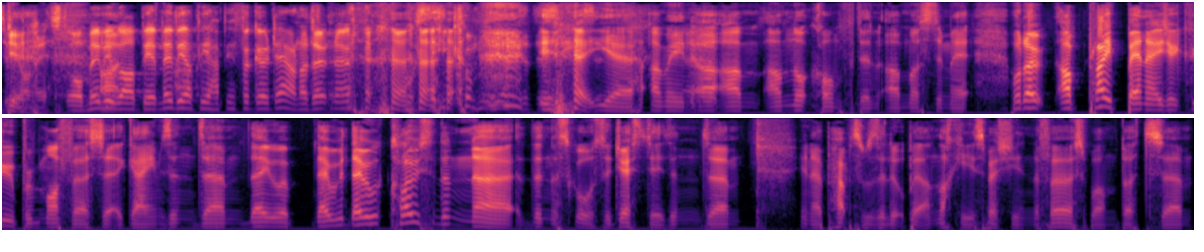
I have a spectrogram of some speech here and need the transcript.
to be honest. Or maybe I- I'll be maybe I'll be happy if I go down. I don't know. we'll see the end of the yeah, yeah. I mean, I, I'm I'm not confident. I must admit. Although I played Ben AJ Cooper in my first set of games, and um, they were they were they were closer than uh, than the score suggested, and um, you know perhaps was a little bit unlucky, especially in the first one. But um,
